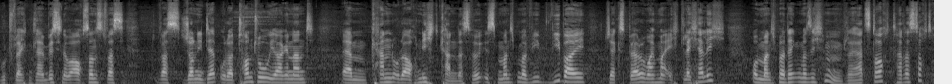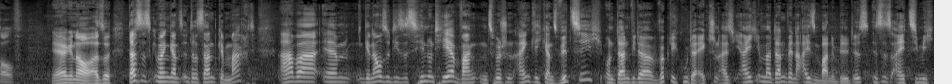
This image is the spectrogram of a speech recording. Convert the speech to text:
gut, vielleicht ein klein bisschen, aber auch sonst was, was Johnny Depp oder Tonto ja genannt, ähm, kann oder auch nicht kann. Das ist manchmal wie, wie bei Jack Sparrow manchmal echt lächerlich und manchmal denkt man sich, hm, vielleicht hat's doch, hat es doch drauf. Ja, genau. Also das ist immer ganz interessant gemacht, aber ähm, genauso dieses Hin- und Herwanken zwischen eigentlich ganz witzig und dann wieder wirklich guter Action. Also eigentlich immer dann, wenn eine Eisenbahn im Bild ist, ist es eigentlich ziemlich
